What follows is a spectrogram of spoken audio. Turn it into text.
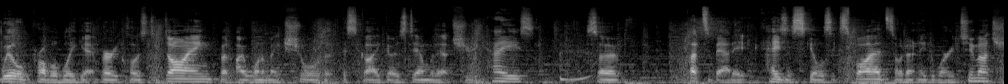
will probably get very close to dying, but I want to make sure that this guy goes down without shooting Haze. Mm-hmm. So that's about it. Haze's skill is expired, so I don't need to worry too much.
